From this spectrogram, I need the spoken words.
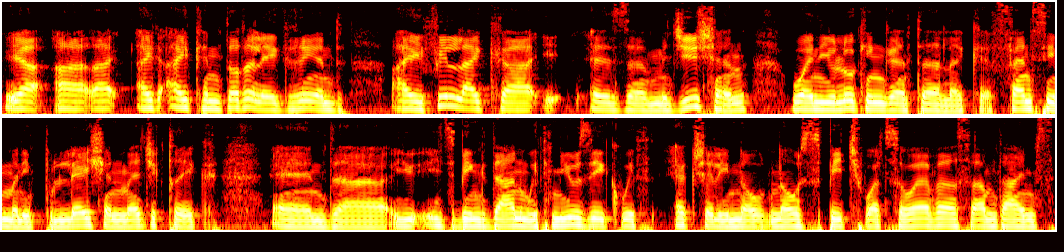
Yeah, uh, I, I can totally agree. And I feel like uh, as a magician, when you're looking at uh, like a fancy manipulation magic trick, and uh, you, it's being done with music, with actually no no speech whatsoever. Sometimes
